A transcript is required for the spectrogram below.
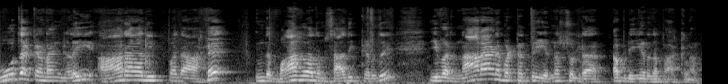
பூதகணங்களை ஆராதிப்பதாக இந்த பாகவதம் சாதிக்கிறது. இவர் நாராயண பட்டத்தில் என்ன சொல்கிறார் அப்படிங்கிறத பார்க்கலாம்.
